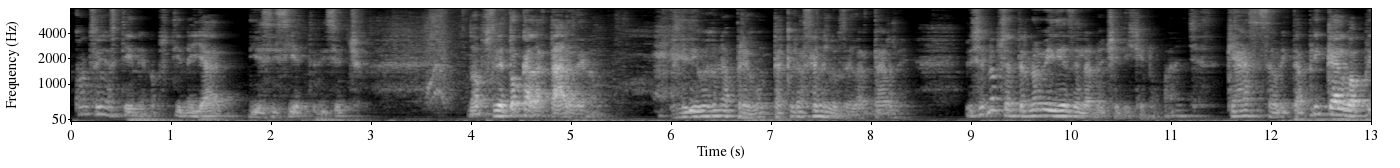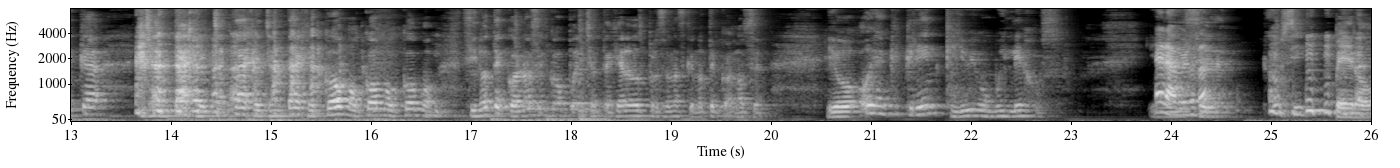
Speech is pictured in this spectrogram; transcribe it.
¿cuántos años tiene? No, pues tiene ya 17, 18. No, pues le toca la tarde, ¿no? Y le digo, hay una pregunta, ¿qué hora salen los de la tarde? Dice, no, pues entre 9 y 10 de la noche. Y dije, no manches, ¿qué haces ahorita? Aplica algo, aplica chantaje, chantaje, chantaje. ¿Cómo, cómo, cómo? Si no te conocen, ¿cómo pueden chantajear a dos personas que no te conocen? Y digo, oigan, ¿qué creen? Que yo vivo muy lejos. Y Era dice, verdad. No, sí, pero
